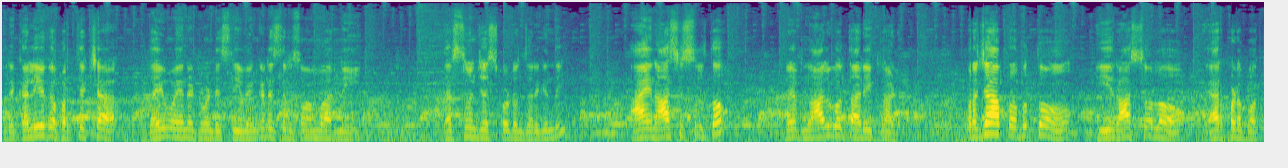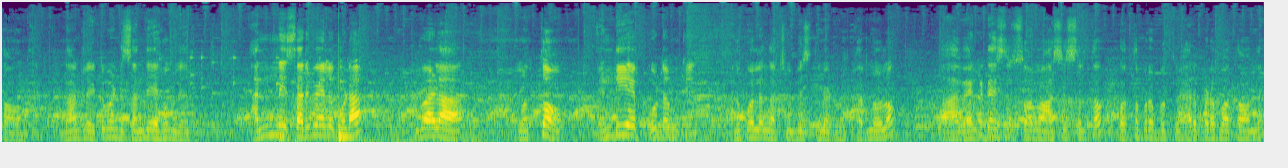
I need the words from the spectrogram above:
మరి కలియుగ ప్రత్యక్ష దైవం అయినటువంటి శ్రీ వెంకటేశ్వర స్వామివారిని దర్శనం చేసుకోవడం జరిగింది. ఆయన ఆశీస్సులతో రేపు నాలుగో తారీఖు నాడు ప్రజాప్రభుత్వం ఈ రాష్ట్రంలో ఏర్పడబోతూ ఉంది. దాంట్లో ఎటువంటి సందేహం లేదు. అన్ని సర్వేలు కూడా ఇవాళ మొత్తం ఎన్డీఏ కూటమికి అనుకూలంగా చూపిస్తున్నటువంటి తరుణంలో ఆ వెంకటేశ్వర స్వామి ఆశీస్సులతో కొత్త ప్రభుత్వం ఏర్పడబోతూ ఉంది.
